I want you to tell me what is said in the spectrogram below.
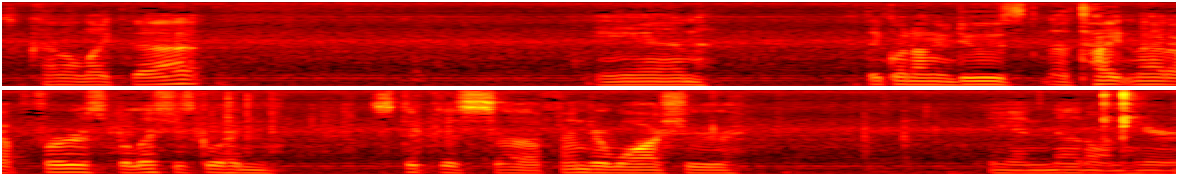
So kind of like that. And I think what I'm gonna do is uh, tighten that up first, but let's just go ahead and stick this uh, fender washer and nut on here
